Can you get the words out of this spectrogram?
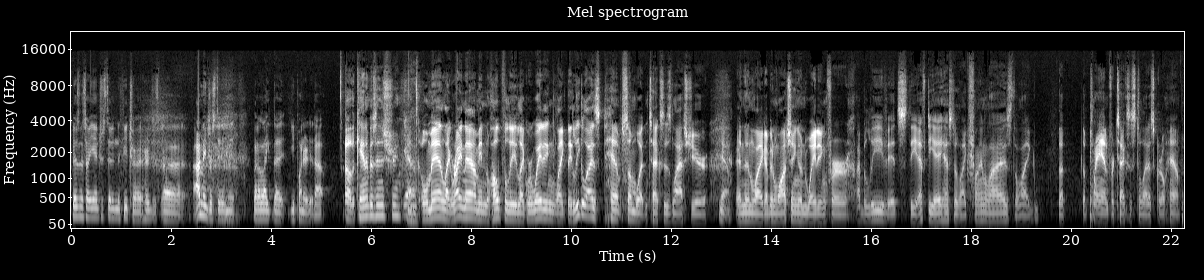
business are you interested in the future? I heard just uh, I'm interested in it, but I like that you pointed it out. Oh, the cannabis industry? Yeah. Oh man, like right now, I mean, hopefully, like we're waiting. Like they legalized hemp somewhat in Texas last year. Yeah. And then like I've been watching and waiting for. I believe it's the FDA has to like finalize the like the the plan for Texas to let us grow hemp.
